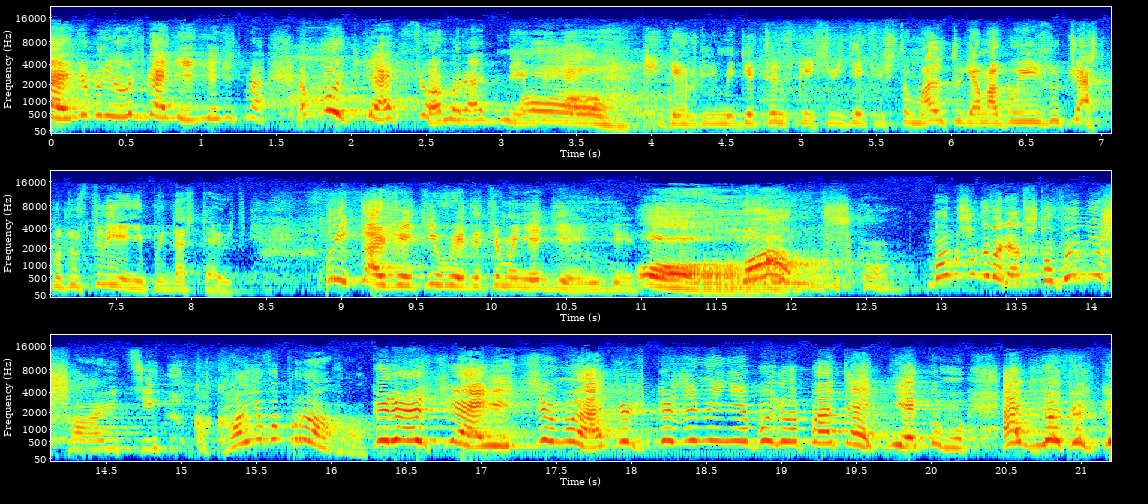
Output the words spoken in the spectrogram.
ваше превосходительство, будьте отцом родным. О. Если медицинское свидетельство мало, то я могу и из участка удостоверение предоставить. Прикажите выдать мне деньги. Бабушка, вам же говорят, что вы мешаете. Какая вы права? Красавица, матушка, за меня поглопотать некому. Одно только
